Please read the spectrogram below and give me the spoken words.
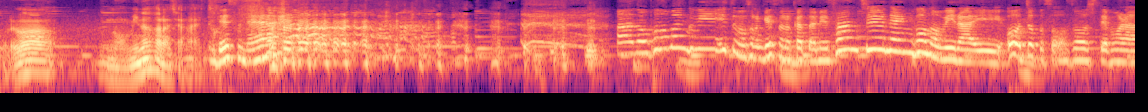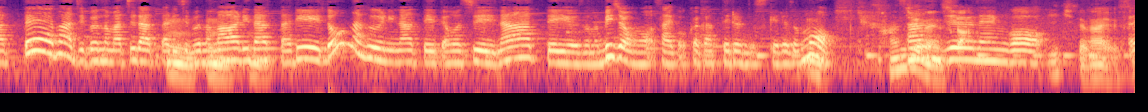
これは飲みながらじゃないと。ですね あのこの番組いつもそのゲストの方に30年後の未来をちょっと想像してもらって、まあ、自分の街だったりうん自分の周りだったりどんな風になっていてほしいなっていうそのビジョンを最後伺ってるんですけれども、30年ですか？30年後生きてないですね。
